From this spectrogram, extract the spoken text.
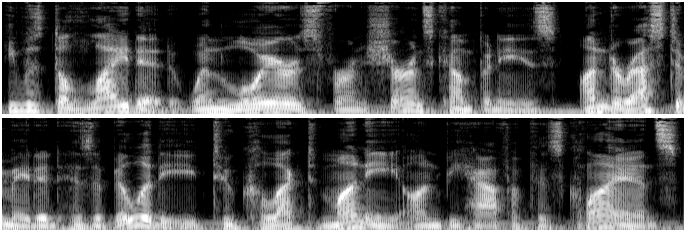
he was delighted when lawyers for insurance companies underestimated his ability to collect money on behalf of his clients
